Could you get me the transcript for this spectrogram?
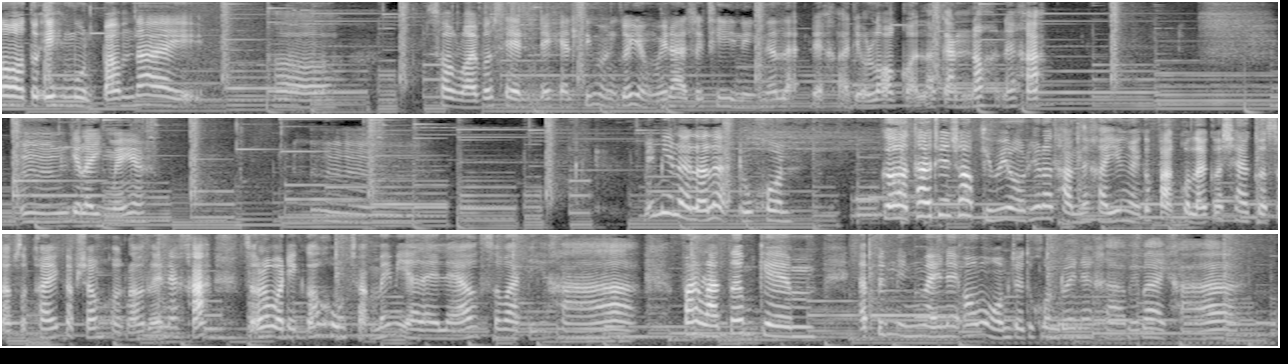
รอตัวเองหมุนปั๊มได้เอ่อสองร้อยเปอร์เซ็นต์นะคะซึ่งมันก็ยังไม่ได้สักทีหนึ่งนั่นแหละนะคะเดี๋ยวรอก่อนละกันเนาะนะคะอืมมีอะไรอีกไหมอะอืมไม่มีอะไรแล้วแหละทุกคน ก็ถ้าที่ชอบคลิปวิดีโอที่เราทำนะคะ ยังไงก็ฝากกดไลค์ กดแชร์ กด subscribe กับช่องของเราด้วยนะคะสำหรับวันนี้ก็คงจะไม่มีอะไรแล้ว สวัสดีค่ะ ฝากร้านเติมเกม Apple Mint ไว้ในอ้อมอกอ้อมใจทุกคนด้วยนะคะ บ๊ายบายค่ะ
